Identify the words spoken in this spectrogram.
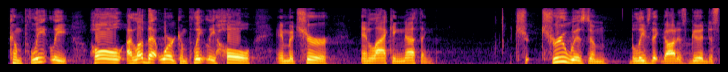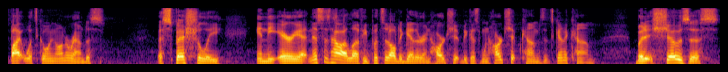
completely whole. I love that word, completely whole and mature and lacking nothing. Tr- true wisdom believes that God is good despite what's going on around us, especially in the area. And this is how I love, He puts it all together in hardship because when hardship comes, it's going to come. But it shows us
